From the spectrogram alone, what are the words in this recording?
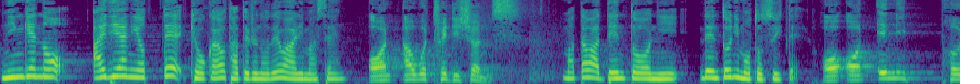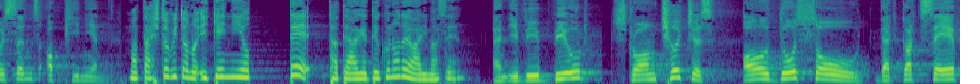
人間のアイデアによって教会を建てるのではありません。on our traditions, または伝統に、伝統に基づいて、or on any person's opinion. また人々の意見によって立て上げていくのではありません。And if we build strong churches, all those souls that got saved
